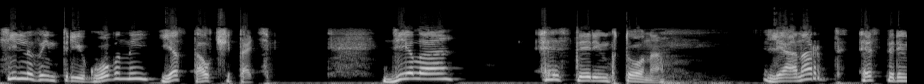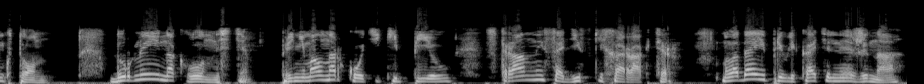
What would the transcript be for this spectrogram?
Сильно заинтригованный, я стал читать. Дело Эстерингтона. Леонард Эстерингтон. Дурные наклонности. Принимал наркотики, пил. Странный садистский характер. Молодая и привлекательная жена.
